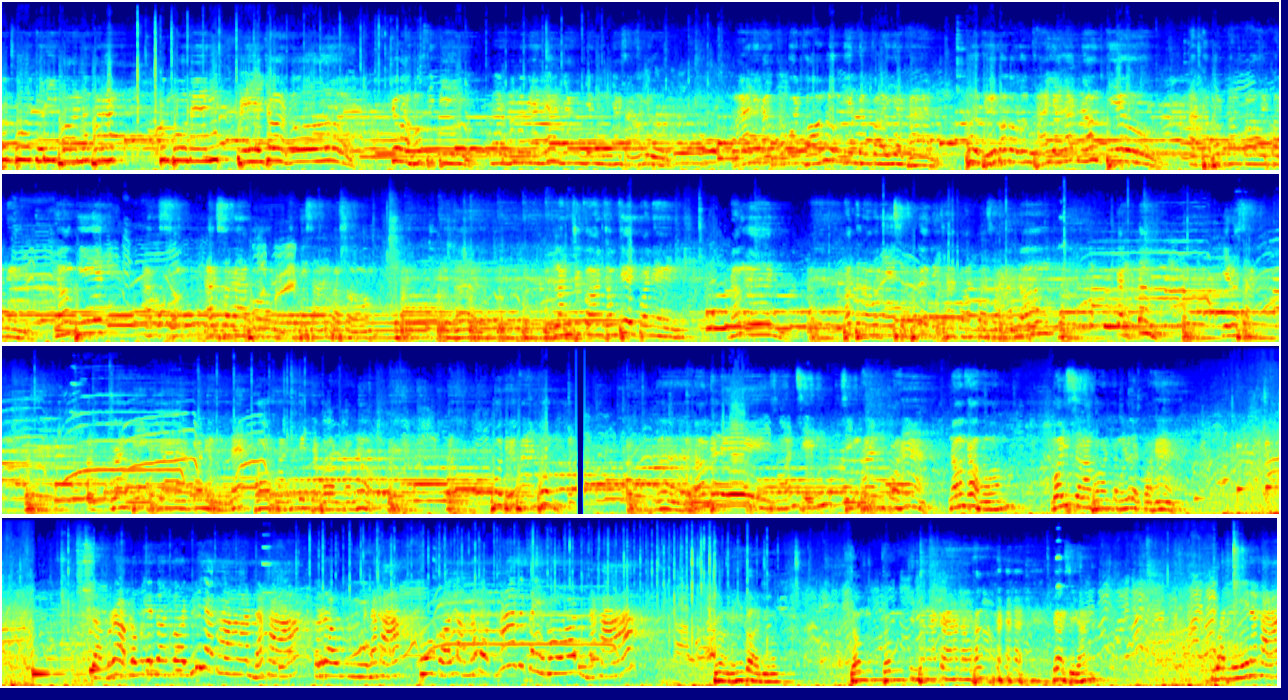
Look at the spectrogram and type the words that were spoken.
คุณครูจุริพรนพรัตน์คุณครูมนิสเทยยอดโอ้ก็ว่าหกสิบปีแล้วมันงานแล้วยังยังยังสาวอยู่มาแล้วครับขบวนของโรงเรียนดงกอยเยาคา สราพรพิสารปสองเออลัญชกรชมชื่นปหนึ่งน้องเอิญพัฒนาวดีสุภเลิศเดชากรปสามน้องกันตั้มจิรศักดิ์วันพีพยาปหนึ่งและพอผันบินจพรคำนอก น้องข้าวหอม บริสราพรกำมลเลิศป .5 สำหรับโรงเรียนดอนกอยวิทยาคารนะคะ เรามีนะคะครูสอนหลังทั้งหมด 54 คนนะคะช่วงนี้ก็ดูชมชมจินตนาการเอาครับเครื่องเสียง วันนี้นะคะ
